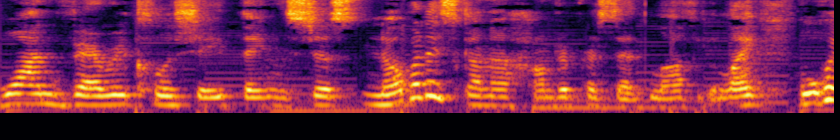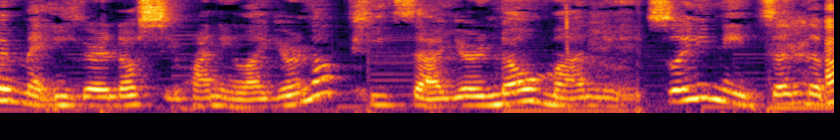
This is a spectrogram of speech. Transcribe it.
one very cliche thing. It's just nobody's gonna 100% love you. Like 不会每一个人都喜欢你。Like you're not pizza, you're no money. 所以你真的必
